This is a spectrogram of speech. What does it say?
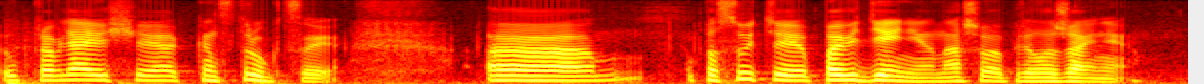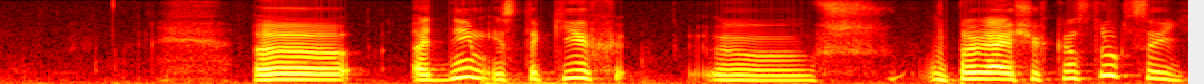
управляющие конструкции. Э, по сути, поведение нашего приложения. Э, одним из таких э, управляющих конструкций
